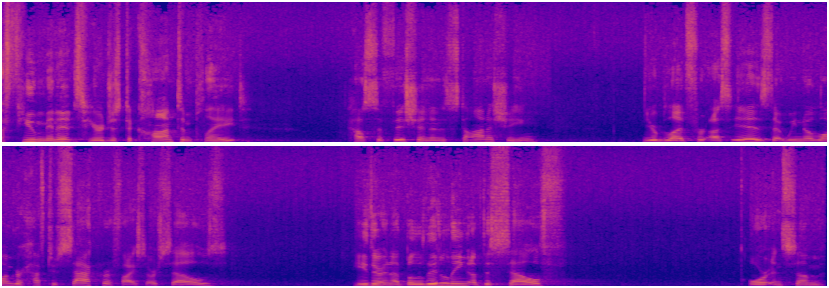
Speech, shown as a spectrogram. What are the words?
a few minutes here just to contemplate how sufficient and astonishing Your blood for us is that we no longer have to sacrifice ourselves, either in a belittling of the self or in some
